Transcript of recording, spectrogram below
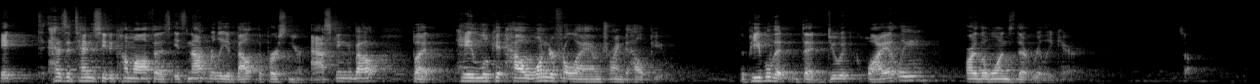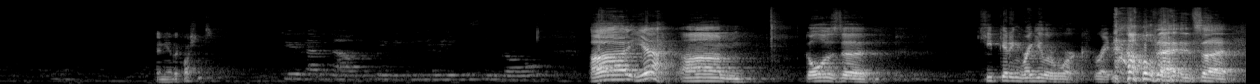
It has a tendency to come off as it's not really about the person you're asking about, but hey, look at how wonderful I am trying to help you. The people that that do it quietly are the ones that really care. So, any other questions? Do you have now maybe new dreams, new goals? Uh, yeah. Um, goal is to keep getting regular work right now. that it's uh,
